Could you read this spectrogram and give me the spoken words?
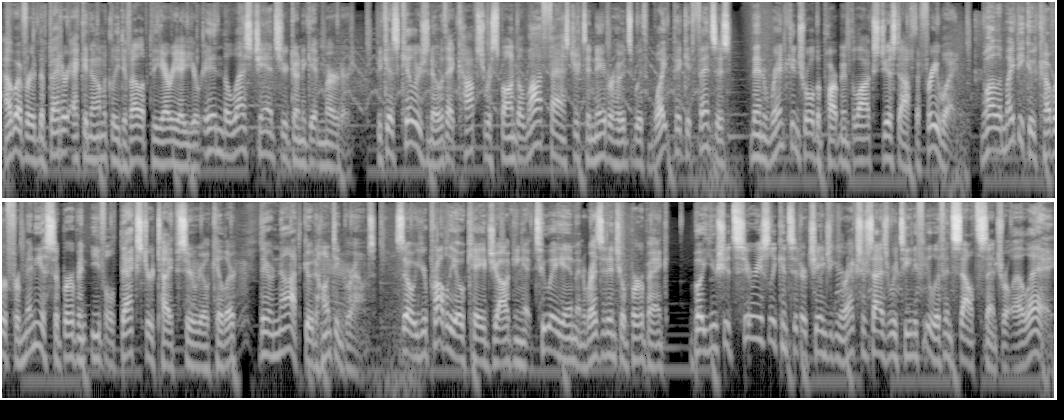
However, the better economically developed the area you're in, the less chance you're going to get murdered. Because killers know that cops respond a lot faster to neighborhoods with white picket fences than rent-controlled apartment blocks just off the freeway. While it might be good cover for many a suburban evil Dexter-type serial killer, they're not good hunting grounds. So you're probably okay jogging at 2 a.m. in residential Burbank, but you should seriously consider changing your exercise routine if you live in South Central LA.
